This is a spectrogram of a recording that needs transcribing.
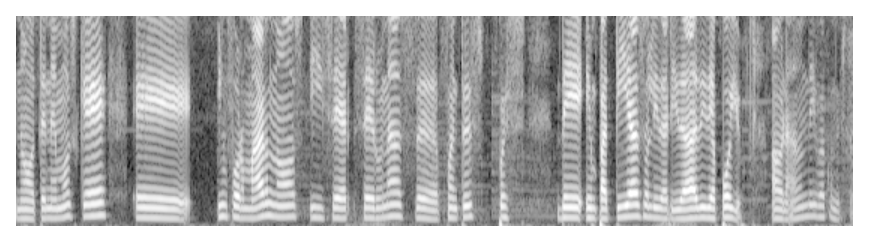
No, tenemos que eh, informarnos y ser, ser unas eh, fuentes, pues, de empatía, solidaridad y de apoyo. Ahora, ¿dónde iba con esto?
